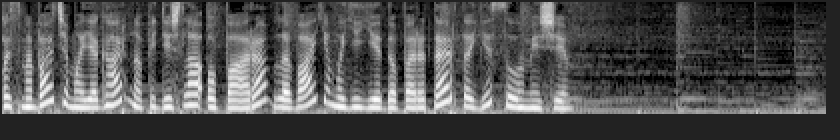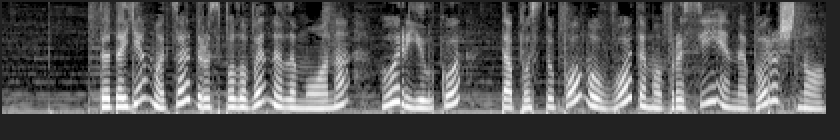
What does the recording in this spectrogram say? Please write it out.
Ось ми бачимо, як гарно підійшла опара, вливаємо її до перетертої суміші. Додаємо цедру з половини лимона, горілку та поступово вводимо просіяне борошно.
